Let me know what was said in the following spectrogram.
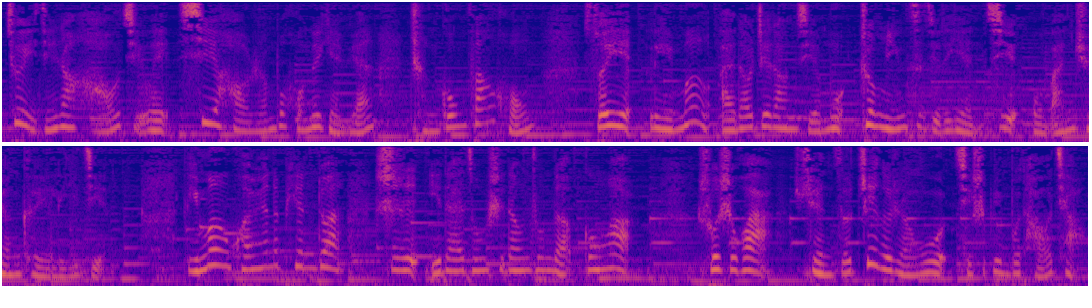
就已经让好几位戏好人不红的演员成功翻红。所以李梦来到这档节目证明自己的演技，我完全可以理解。李梦还原的片段是一代宗师当中的宫二。说实话，选择这个人物其实并不讨巧，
